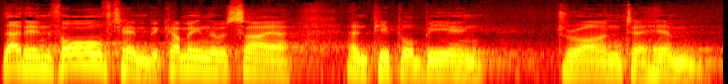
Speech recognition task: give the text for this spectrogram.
that involved him becoming the Messiah and people being drawn to him.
